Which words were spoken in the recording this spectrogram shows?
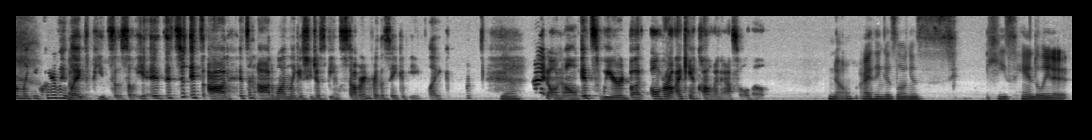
and like you clearly But- liked pizza, so it, it's just it's odd. It's an odd one. Like, is she just being stubborn for the sake of being like? Yeah. I don't know. It's weird, but overall, I can't call him an asshole though. No, I think as long as he's handling it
